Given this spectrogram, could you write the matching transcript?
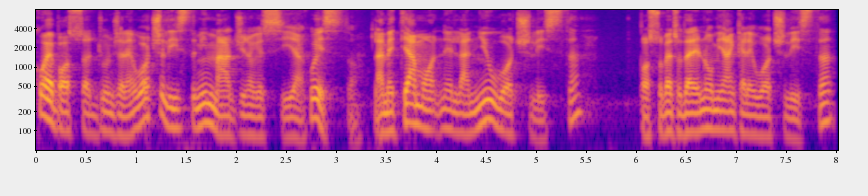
Come posso aggiungere in watch list? Mi immagino che sia questo. La mettiamo nella new watch list. Posso penso dare nomi anche alle watch list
